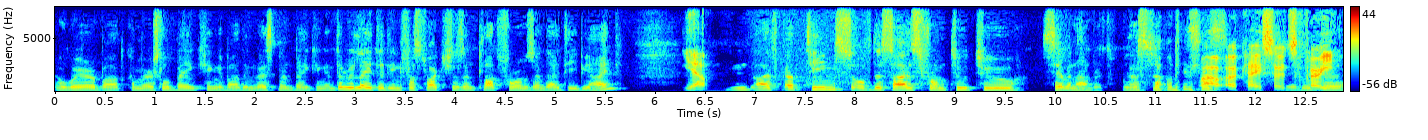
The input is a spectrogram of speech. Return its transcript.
aware about commercial banking, about investment banking, and the related infrastructures and platforms and IT behind. Yeah. And I've got teams of the size from two to 700. Yeah, so this wow. Is, okay, so it's very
